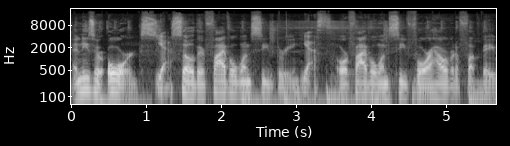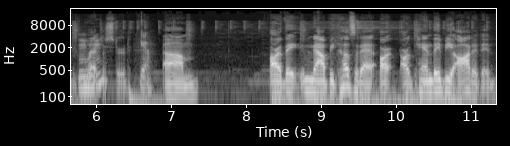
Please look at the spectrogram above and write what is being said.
And these are orgs. Yes. So they're 501c3. yes Or 501c4, however the fuck they Mm-hmm. registered. yeah Um Are they now because of that? Are are can they be audited?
